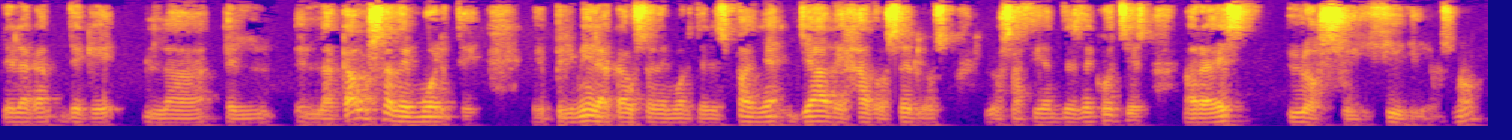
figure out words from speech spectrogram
de, la, de que la, la, causa de muerte, eh, primera causa de muerte en España, ya ha dejado ser los, los accidentes de coches, ahora es los suicidios, ¿no?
